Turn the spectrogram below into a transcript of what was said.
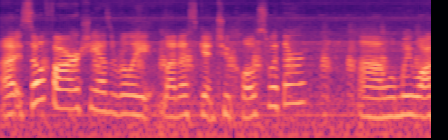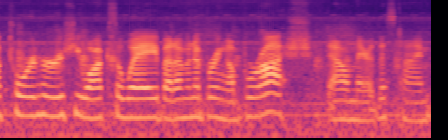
Uh, so far, she hasn't really let us get too close with her. Uh, when we walk toward her, she walks away, but I'm going to bring a brush down there this time.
